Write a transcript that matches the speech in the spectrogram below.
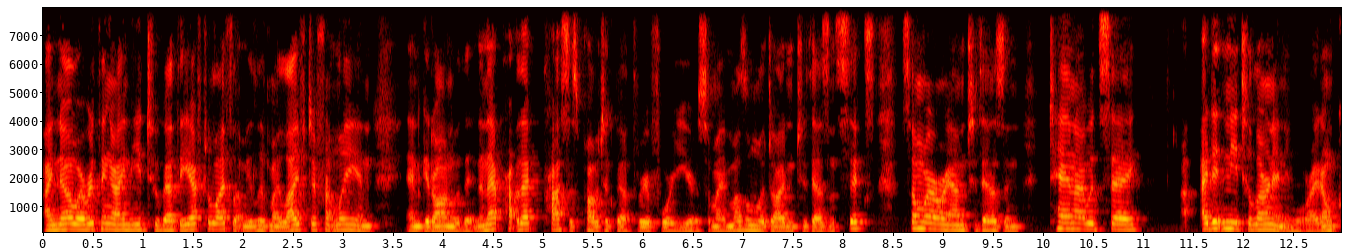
I know everything I need to about the afterlife. Let me live my life differently and and get on with it. And that pro- that process probably took about three or four years. So my mother-in-law died in 2006, somewhere around 2010, I would say. I didn't need to learn anymore. I don't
